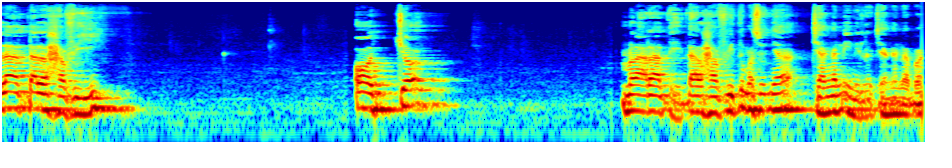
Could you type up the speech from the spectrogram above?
La talhafi ojo melarati. Talhafi itu maksudnya jangan ini loh, jangan apa?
